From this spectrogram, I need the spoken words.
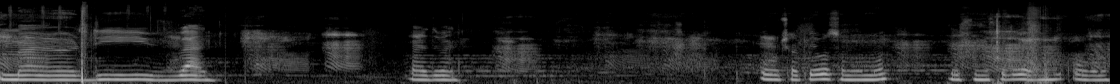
Merdiven. Merdiven. Oğlum çarpıya basamıyorum lan. Şunu yapayım o zaman.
